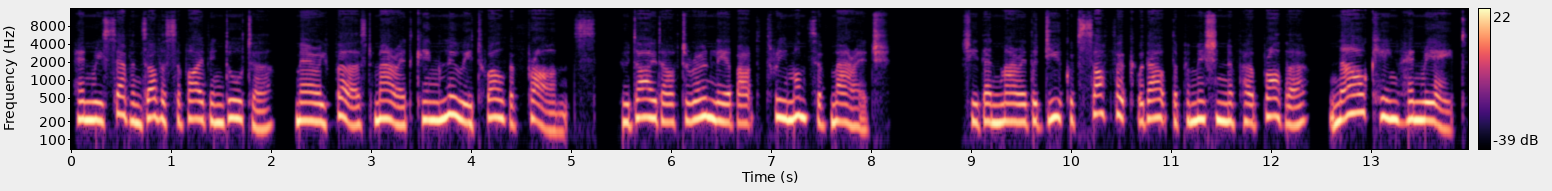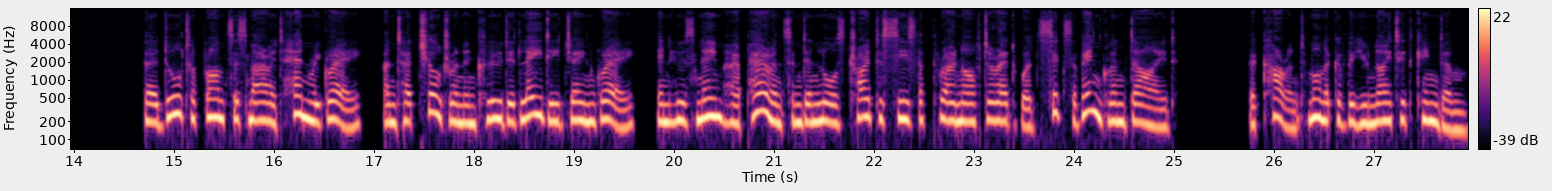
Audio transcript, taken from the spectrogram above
Henry VII's other surviving daughter, Mary first married King Louis XII of France, who died after only about three months of marriage. She then married the Duke of Suffolk without the permission of her brother, now King Henry VIII. Their daughter Frances married Henry Grey, and her children included Lady Jane Grey, in whose name her parents and in-laws tried to seize the throne after Edward VI of England died. The current monarch of the United Kingdom,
